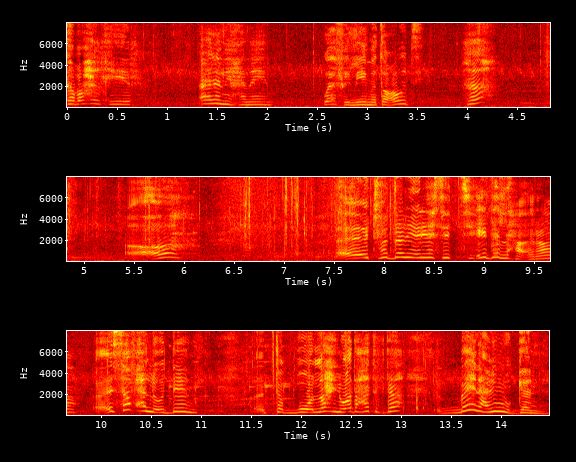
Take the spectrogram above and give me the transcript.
صباح الخير. أهلا يا حنان. واقفة ليه؟ ما تقعدي. ها؟ آه. آه، اتفضلي يا ستي. إيه ده اللي هقراه؟ الصفحة اللي قدامك. طب والله الواد عاطف ده باين عليه إنه اتجنن.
